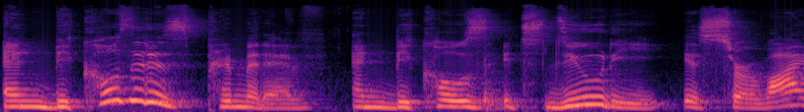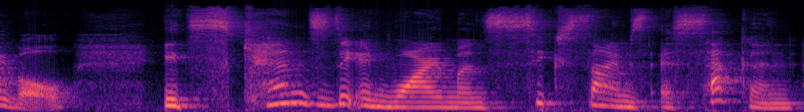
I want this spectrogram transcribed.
And because it is primitive and because its duty is survival, it scans the environment six times a second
